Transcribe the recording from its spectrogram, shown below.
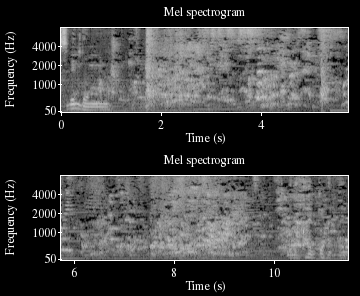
滑りだな入る気配入る。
